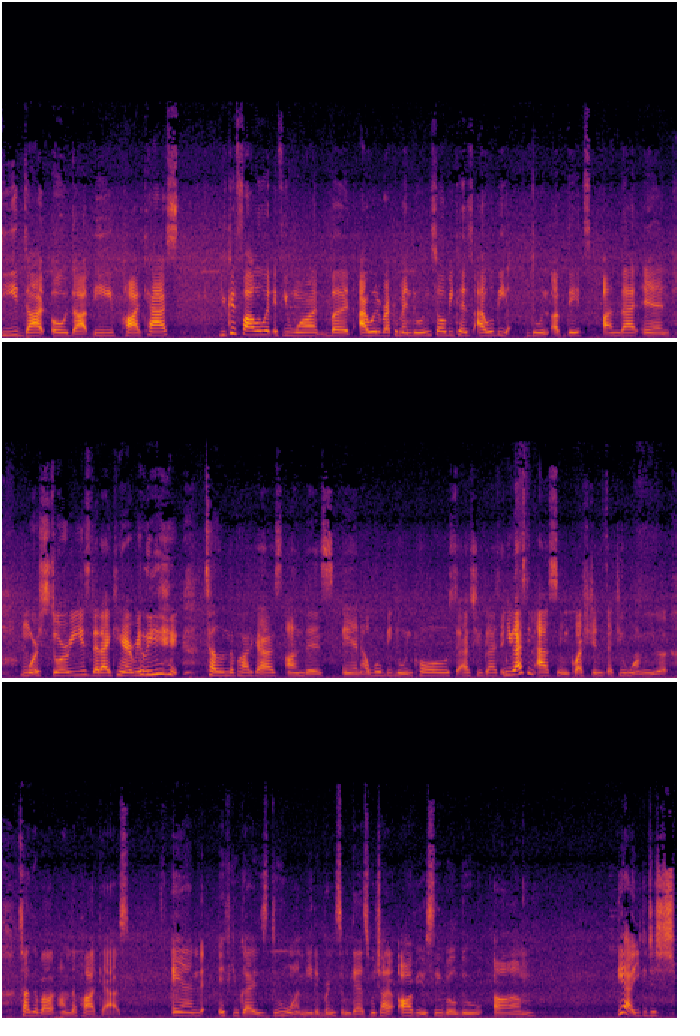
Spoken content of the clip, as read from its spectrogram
d.o.b podcast. You could follow it if you want, but I would recommend doing so because I will be doing updates on that and more stories that I can't really tell in the podcast on this. And I will be doing polls to ask you guys. And you guys can ask me questions that you want me to talk about on the podcast. And if you guys do want me to bring some guests, which I obviously will do, um, yeah, you could just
